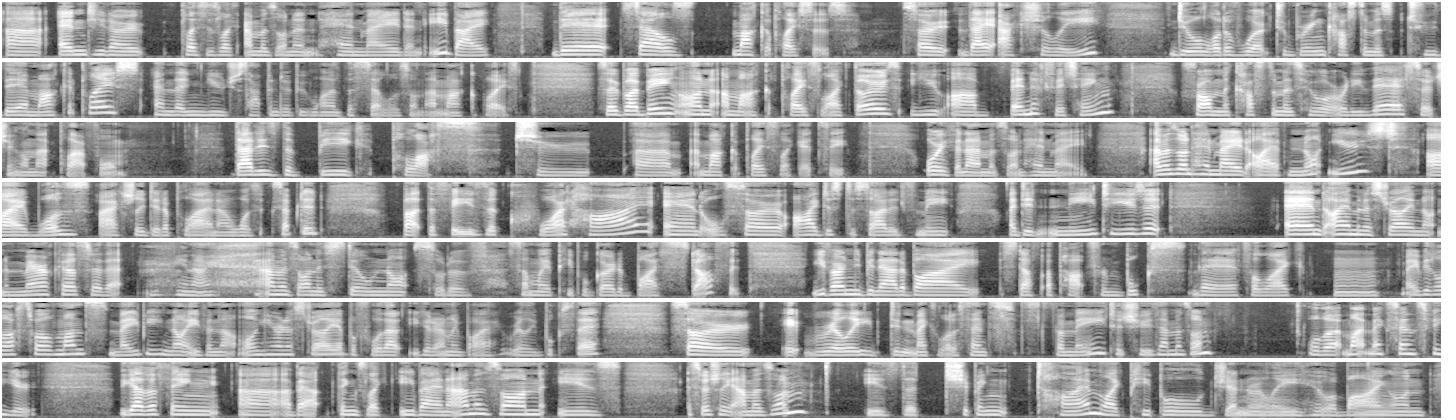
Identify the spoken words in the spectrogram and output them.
Uh, and you know places like Amazon and Handmade and eBay, their sales marketplaces. So they actually do a lot of work to bring customers to their marketplace, and then you just happen to be one of the sellers on that marketplace. So, by being on a marketplace like those, you are benefiting from the customers who are already there searching on that platform. That is the big plus to um, a marketplace like Etsy or even Amazon Handmade. Amazon Handmade I have not used. I was, I actually did apply and I was accepted, but the fees are quite high. And also, I just decided for me, I didn't need to use it. And I am an Australian, not in America, so that, you know, Amazon is still not sort of somewhere people go to buy stuff. It, you've only been able to buy stuff apart from books there for like mm, maybe the last 12 months, maybe not even that long here in Australia. Before that, you could only buy really books there. So it really didn't make a lot of sense for me to choose Amazon, although it might make sense for you. The other thing uh, about things like eBay and Amazon is, especially Amazon, is the shipping time. Like people generally who are buying on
